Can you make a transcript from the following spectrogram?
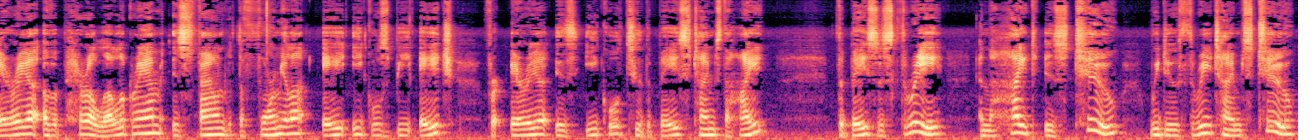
area of a parallelogram is found with the formula A equals BH for area is equal to the base times the height? If the base is 3 and the height is 2, we do 3 times 2,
